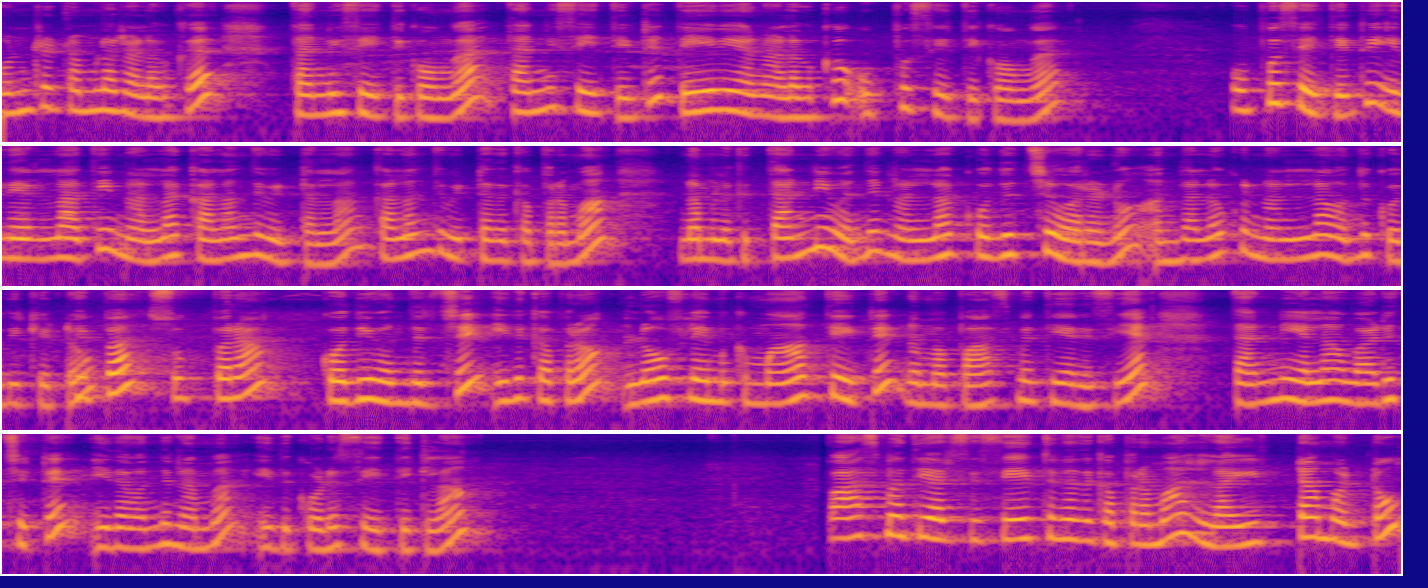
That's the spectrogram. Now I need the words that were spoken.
ஒன்றரை டம்ளர் அளவுக்கு தண்ணி சேர்த்திக்கோங்க. தண்ணி சேர்த்திட்டு தேவையான அளவுக்கு உப்பு சேர்த்திக்கோங்க. உப்பு சேர்த்துட்டு இது எல்லாத்தையும் நல்லா கலந்து விட்டுடலாம். கலந்து விட்டதுக்கப்புறமா நம்மளுக்கு தண்ணி வந்து நல்லா கொதித்து வரணும். அந்த அளவுக்கு நல்லா வந்து கொதிக்கட்டும். இப்போ சூப்பராக கொதி வந்துருச்சு. இதுக்கப்புறம் லோ ஃப்ளேமுக்கு மாற்றிட்டு நம்ம பாஸ்மதி அரிசியை தண்ணியெல்லாம் வடிச்சிட்டு இதை வந்து நம்ம இது கூட சேர்த்திக்கலாம். பாஸ்மதி அரிசி சேர்த்துனதுக்கப்புறமா லைட்டாக மட்டும்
